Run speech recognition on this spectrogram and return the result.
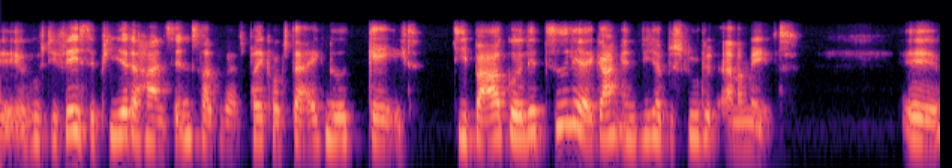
Øh, hos de fleste piger, der har en central på præcox, der er ikke noget galt. De er bare gået lidt tidligere i gang, end vi har besluttet er normalt. Øh,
